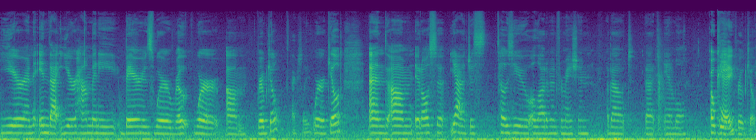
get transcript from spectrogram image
year and in that year how many bears were ro- were um, roadkill actually were killed, and um, it also yeah just tells you a lot of information about that animal. Okay. roadkill.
